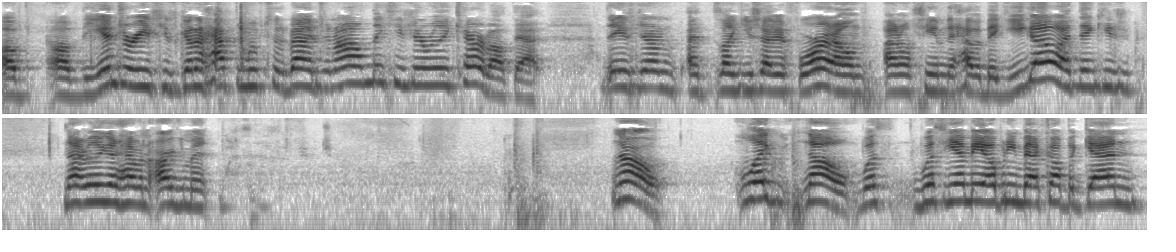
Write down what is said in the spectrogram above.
of of the injuries. He's going to have to move to the bench, and I don't think he's going to really care about that. I think he's going to, like you said before. I don't I don't see him to have a big ego. I think he's not really going to have an argument. No, like no with with the NBA opening back up again.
